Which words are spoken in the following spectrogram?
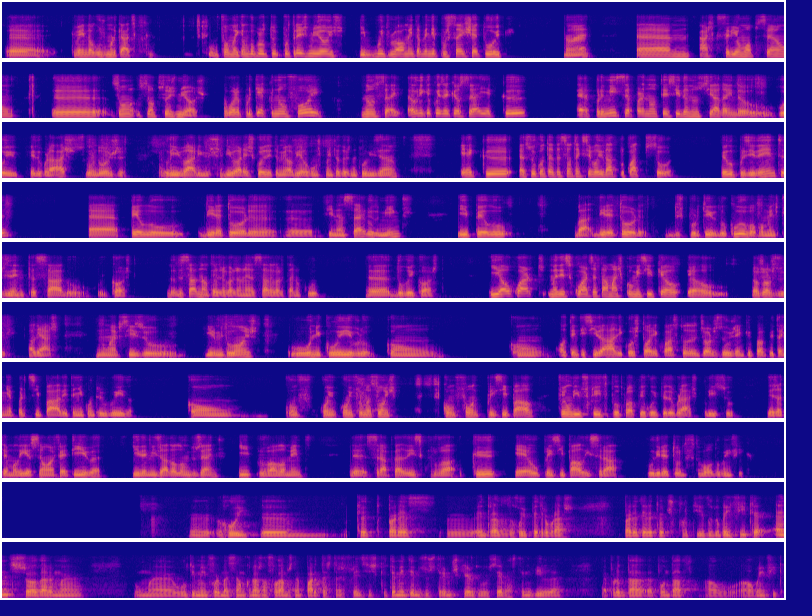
Uh, que vem de alguns mercados que o Famalicão comprou por 3 milhões e muito provavelmente a vender por 6, 7, 8, não é? Acho que seria uma opção, uh, são, são opções melhores. Agora, porquê é que não foi? Não sei. A única coisa que eu sei é que a premissa para não ter sido anunciado ainda o Rui Pedro Brás, segundo hoje li, vários, li várias coisas e também ouvi alguns comentadores na televisão, é que a sua contratação tem que ser validada por quatro pessoas: pelo presidente, uh, pelo diretor uh, financeiro, Domingos, e pelo bah, diretor desportivo do clube, ou pelo menos presidente da SAD, o Rui Costa. Da SAD não, que ele agora já não é da SAD, agora está no clube, uh, do Rui Costa. E ao quarto, mas esse quarto já está mais convencido que é o, é o, é o Jorge Jesus. Aliás, não é preciso ir muito longe. O único livro com, com autenticidade e com a história quase toda de Jorge Jesus, em que o próprio tenha participado e tenha contribuído com, com, com, com informações como fonte principal, foi um livro escrito pelo próprio Rui Pedro Brás, por isso ele já tem uma ligação afetiva e de amizade ao longo dos anos e provavelmente eh, será por causa disso que, que é o principal e será o diretor de futebol do Benfica. Uh, Rui, uh, o que é que te parece uh, a entrada de Rui Pedro Brás para diretor desportivo do Benfica? Antes só dar uma, uma última informação que nós não falámos na parte das transferências, que também temos o extremo esquerdo Sebastián Villa apontado, apontado ao, ao Benfica.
